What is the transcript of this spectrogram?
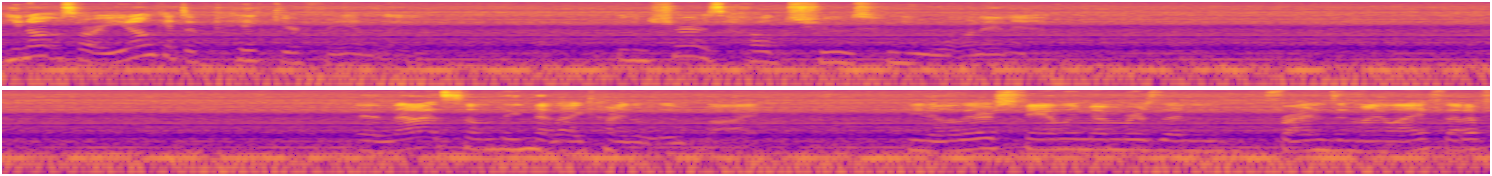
you don't sorry you don't get to pick your family. You can sure as hell choose who you want in it. And that's something that i kind of live by. You know there's family members and friends in my life that have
